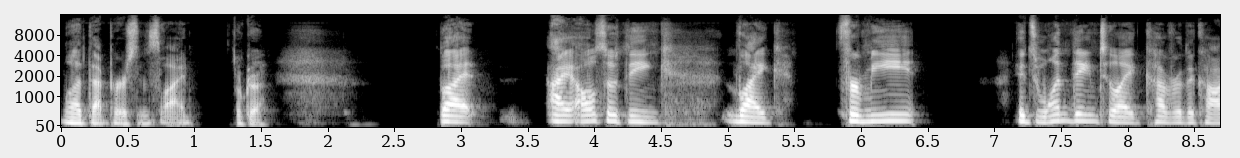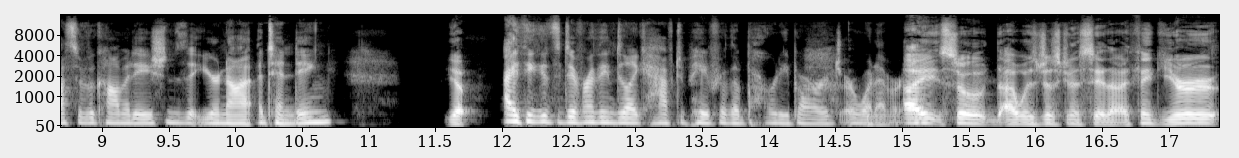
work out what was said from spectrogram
let that person slide. Okay. But I also think, like, for me, it's one thing to like cover the cost of accommodations that you're not attending. Yep. I think it's a different thing to like have to pay for the party barge or whatever. I so I was just gonna say that. I think you're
